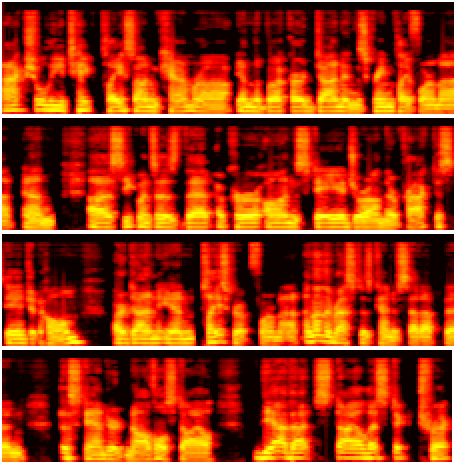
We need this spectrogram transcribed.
actually take place on camera in the book are done in screenplay format, and uh, sequences that occur on stage or on their practice stage at home are done in play script format. And then the rest is kind of set up in a standard novel style. Yeah, that stylistic trick,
